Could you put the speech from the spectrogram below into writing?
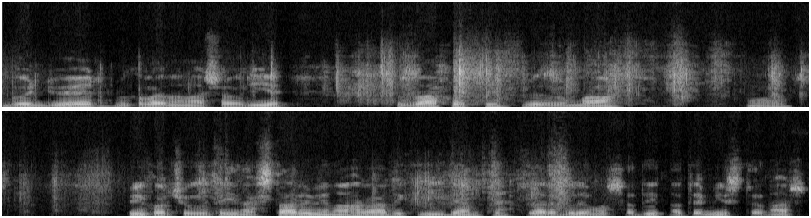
Бондюель, Миколаївна наша оліє в захваті, без ума. Викорчували той наш старий виноградик і йдемо. Зараз будемо садити на те місце наш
